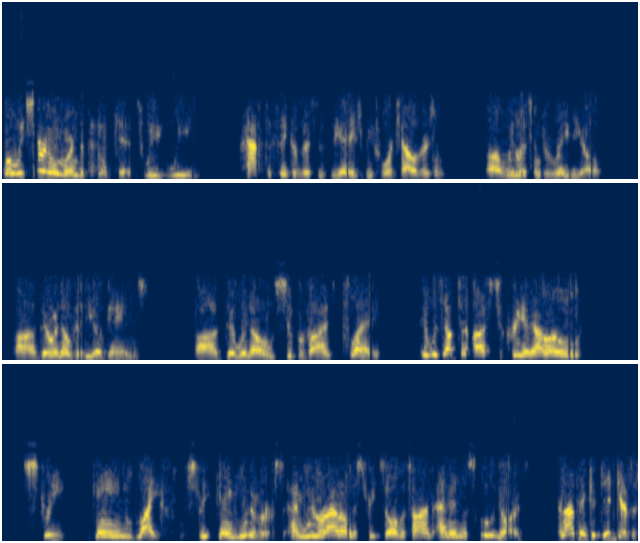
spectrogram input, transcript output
Well we certainly were independent kids. We we have to think of this as the age before television. Uh, we listened to radio. Uh, there were no video games. Uh, there were no supervised play. It was up to us to create our own street game life, street game universe. And we were out on the streets all the time and in the schoolyards. And I think it did give us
